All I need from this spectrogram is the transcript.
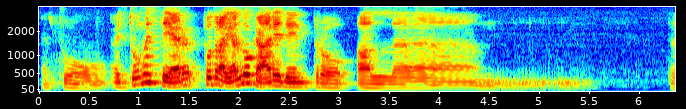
è, il, tuo, è il tuo mestiere, potrai allocare dentro al... Uh,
